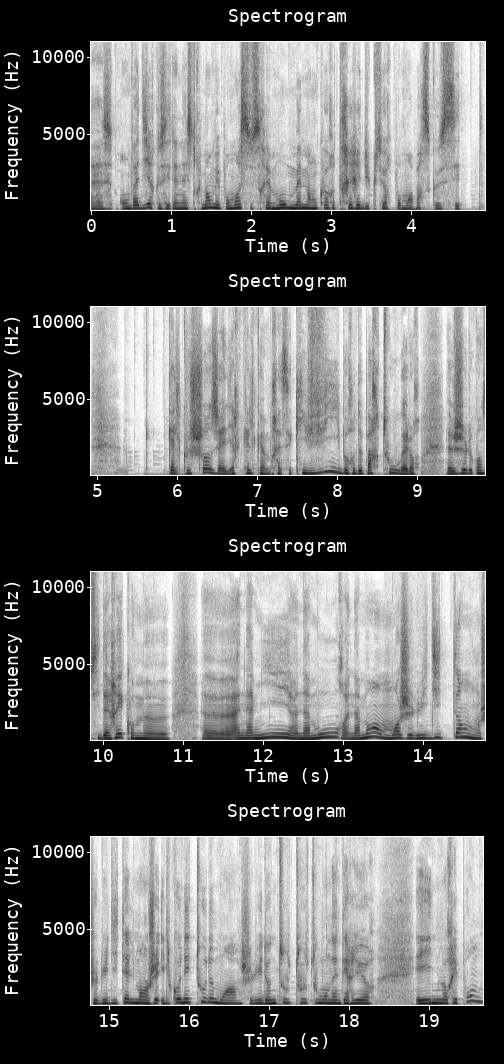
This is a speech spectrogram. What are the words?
Euh, on va dire que c'est un instrument, mais pour moi, ce serait un mot même encore très réducteur pour moi parce que c'est quelque chose, j'allais dire quelqu'un presque, qui vibre de partout. Alors, je le considérais comme euh, euh, un ami, un amour, un amant. Moi, je lui dis tant, je lui dis tellement. il connaît tout de moi. Je lui donne tout, tout, tout mon intérieur. Et il me répond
